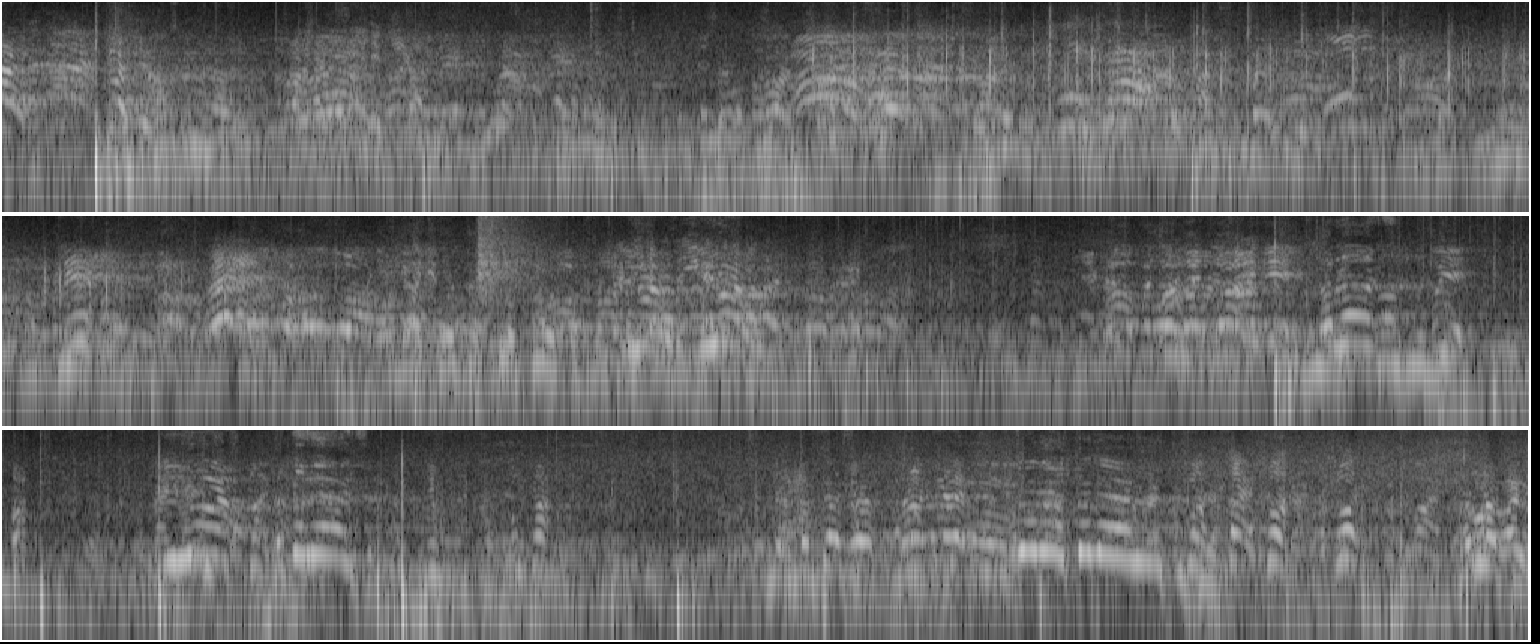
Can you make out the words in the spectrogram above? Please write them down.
Старайся! Вперед! Старайся! Что вы останавливаетесь? Стой, шот, шот. Хороший.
